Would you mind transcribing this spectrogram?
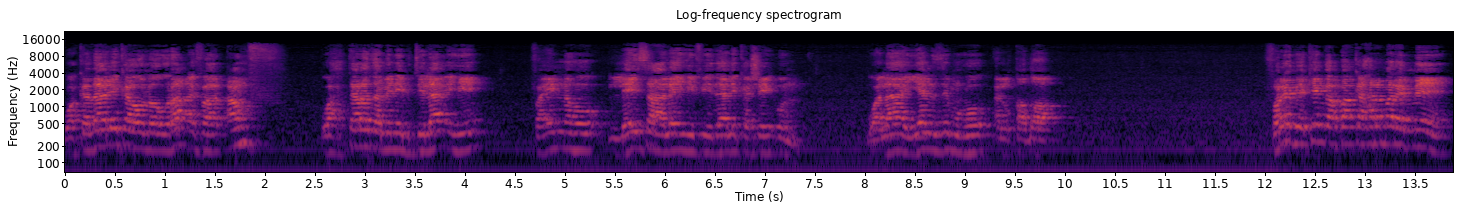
وكذلك لو رأف الأنف واحترز من ابتلائه فإنه ليس عليه في ذلك شيء ولا يلزمه القضاء. فريب يكينغا باكا هرمار مي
